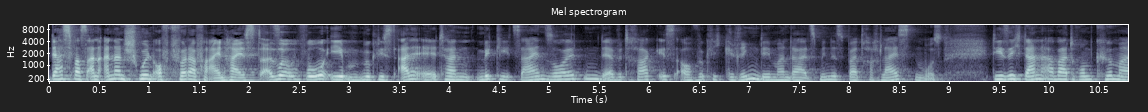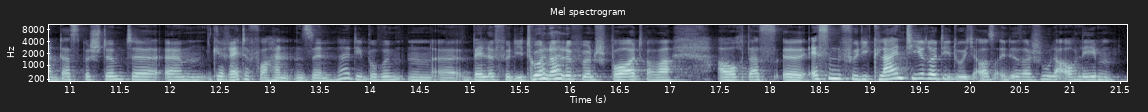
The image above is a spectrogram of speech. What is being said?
das, was an anderen Schulen oft Förderverein heißt, also wo eben möglichst alle Eltern Mitglied sein sollten. Der Betrag ist auch wirklich gering, den man da als Mindestbeitrag leisten muss. Die sich dann aber darum kümmern, dass bestimmte ähm, Geräte vorhanden sind, ne? die berühmten äh, Bälle für die Turnhalle, für den Sport, aber auch das äh, Essen für die Kleintiere, die durchaus in dieser Schule auch leben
